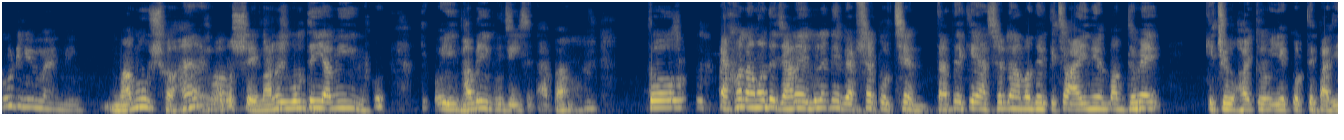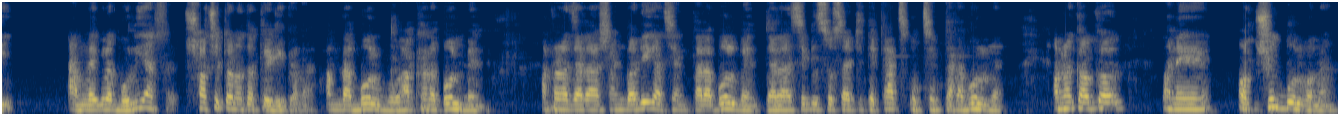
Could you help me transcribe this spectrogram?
গুড হিউম্যান বিং মানুষ হ্যাঁ অবশ্যই মানুষ বলতেই আমি ওইভাবেই বুঝি। তো এখন আমাদের যারা এগুলো নিয়ে ব্যবসা করছেন, তাদেরকে আসলে আমাদের কিছু আইনের মাধ্যমে কিছু হয়তো ইয়ে করতে পারি। আমরা এগুলো বলি আর সচেতনতা তৈরি করা। আমরা বলব, আপনারা বলবেন। আপনারা যারা সাংবাদিক আছেন, তারা বলবেন। যারা সিভিল সোসাইটিতে কাজ করছেন, তারা বলবেন। আমরা কাউকে মানে অচ্ছুত বলব না।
